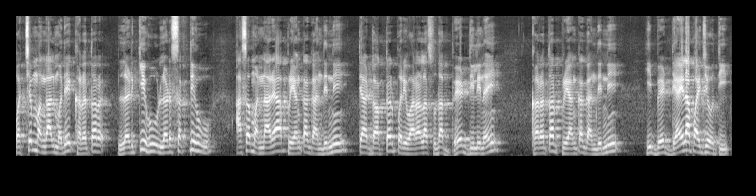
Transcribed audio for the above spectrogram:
पश्चिम बंगालमध्ये खरं तर लडकी हो लडसक्ती हो असं म्हणणाऱ्या प्रियांका गांधींनी त्या डॉक्टर परिवाराला सुद्धा भेट दिली नाही. खरं तर प्रियांका गांधींनी ही भेट द्यायला पाहिजे होती.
